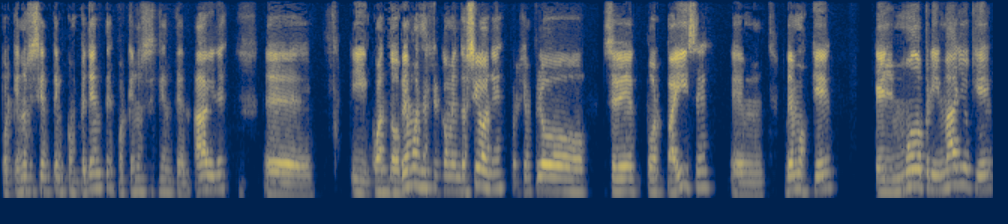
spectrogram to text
porque no se sienten competentes, porque no se sienten hábiles. Eh, y cuando vemos las recomendaciones, por ejemplo, se ve por países, em, vemos que el modo primario que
